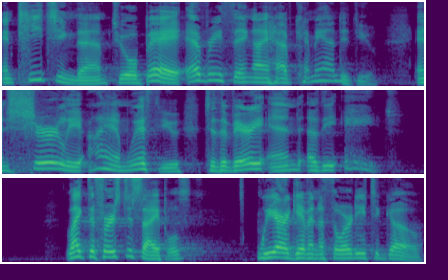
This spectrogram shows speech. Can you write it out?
and teaching them to obey everything I have commanded you. And surely I am with you to the very end of the age. Like the first disciples, we are given authority to go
